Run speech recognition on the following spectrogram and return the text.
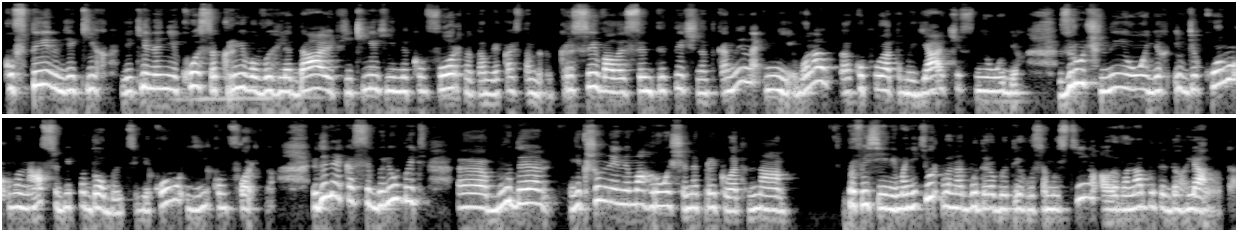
ковтин, яких, які на ній косо криво виглядають, які їй некомфортно, там якась там красива, але синтетична тканина. Ні, вона е, купуватиме якісний одяг, зручний одяг, і в якому вона собі подобається, в якому їй комфортно. Людина, яка себе любить, е, буде, якщо в неї нема грошей, наприклад, на професійний манікюр, вона буде робити його самостійно, але вона буде доглянута.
